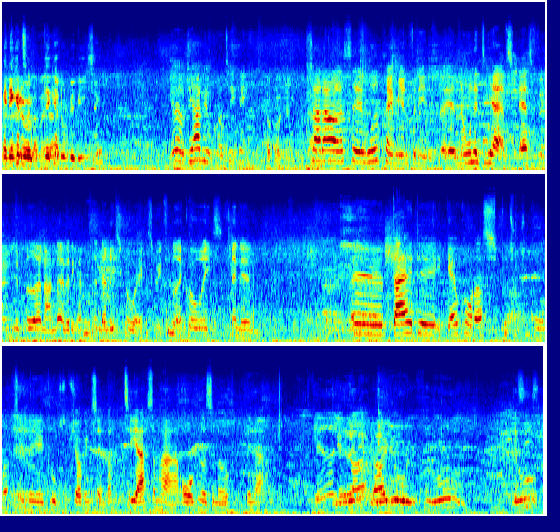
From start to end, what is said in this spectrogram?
Men det kan du, det kan du bevise, ikke? Jo, jo, det har vi jo på tv. Okay. Så er der også øh, hovedpræmien, fordi øh, nogle af de her er selvfølgelig lidt bedre end andre. Jeg ved det gerne den der riskoger. Jeg kan sgu ikke finde ud af at koge ris. Men øh, øh, der er et, øh, et gavekort også på 1000 kroner til øh, Glostrup Shopping Center. Til jer, som har overgivet sig med det her. Glædelig, Blåjul. Præcis.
